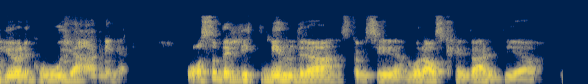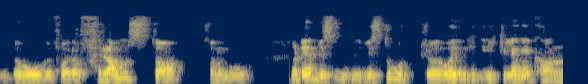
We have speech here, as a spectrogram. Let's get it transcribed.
gjøre gode gjerninger, og også det litt mindre skal vi si, moralsk høyverdige behovet for å framstå som god, når det blir, stort og ikke lenger kan,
